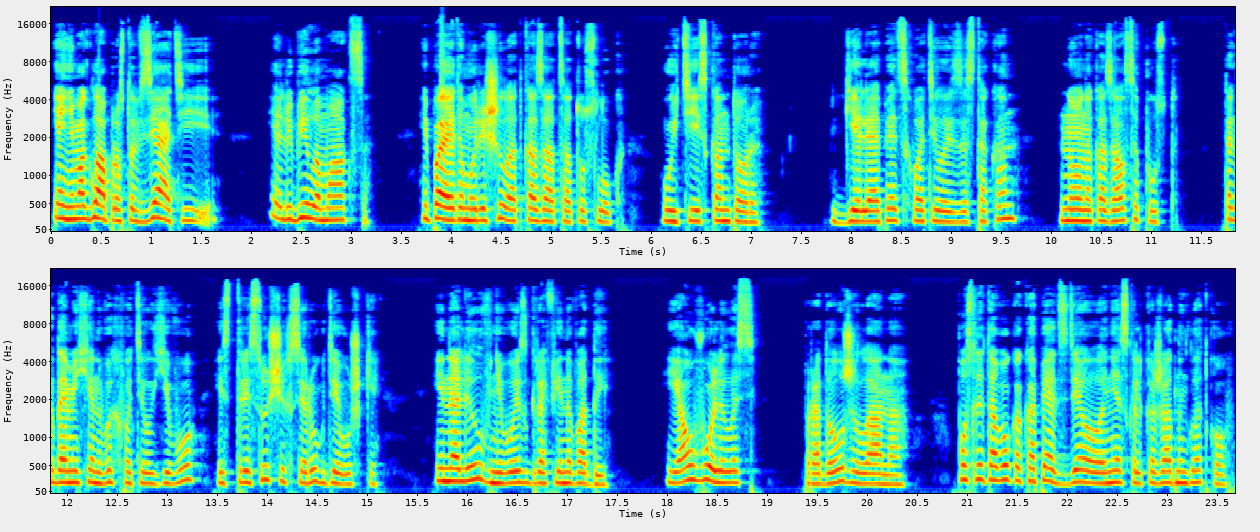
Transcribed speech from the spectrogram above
Я не могла просто взять и... Я любила Макса. И поэтому решила отказаться от услуг, уйти из конторы. Геля опять схватилась за стакан, но он оказался пуст. Тогда Михен выхватил его из трясущихся рук девушки и налил в него из графина воды. «Я уволилась», – продолжила она, после того, как опять сделала несколько жадных глотков.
